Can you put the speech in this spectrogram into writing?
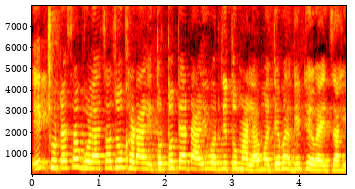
एक छोटासा गुळाचा जो खडा आहे तर तो त्या डाळीवरती तुम्हाला मध्यभागी ठेवायचा आहे.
